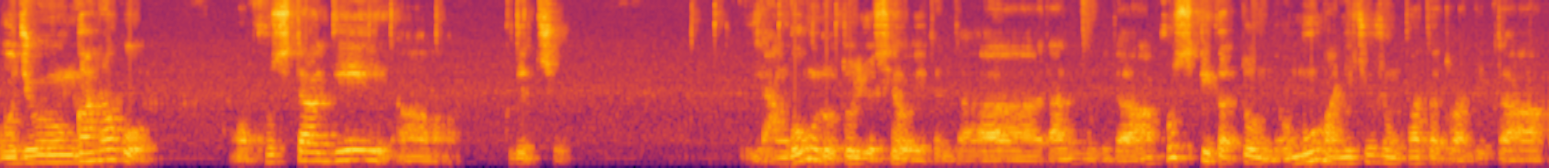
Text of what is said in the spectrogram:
어중간하고, 어, 코스닥이, 어, 그렇죠. 양봉으로 돌려 세워야 된다라는 겁니다. 코스피가 또 너무 많이 조정받아도 안 된다.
